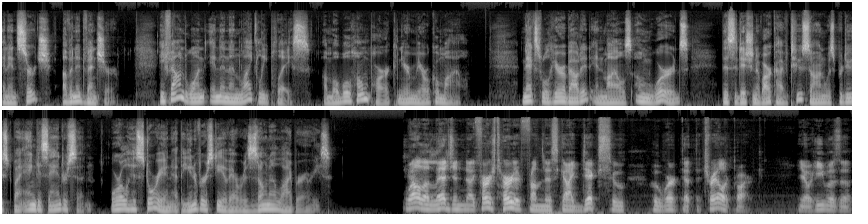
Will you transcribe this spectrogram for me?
and in search of an adventure. He found one in an unlikely place, a mobile home park near Miracle Mile. Next, we'll hear about it in Miles' own words. This edition of Archive Tucson was produced by Angus Anderson, oral historian at the University of Arizona Libraries. Well, a legend, I first heard it from this guy Dix who, who worked at the trailer park. You know, he was a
